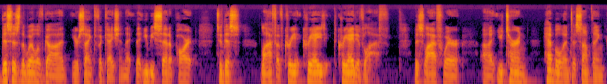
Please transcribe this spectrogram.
This is the will of God, your sanctification, that, that you be set apart to this life of crea- create, creative life, this life where uh, you turn Hebel into something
